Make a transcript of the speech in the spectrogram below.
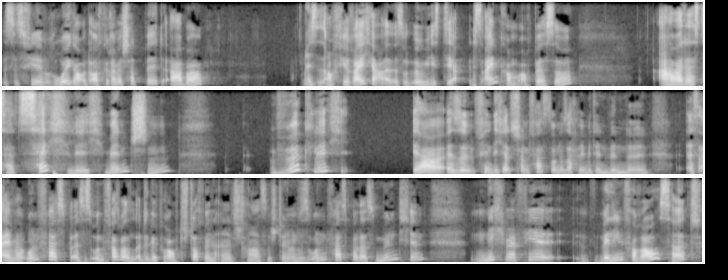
Es ist viel ruhiger und aufgeräumtes Stadtbild, aber es ist auch viel reicher alles und irgendwie ist die, das Einkommen auch besser. Aber dass tatsächlich Menschen wirklich ja, also finde ich jetzt schon fast so eine Sache wie mit den Windeln. Es ist einfach unfassbar. Es ist unfassbar, dass Leute gebrauchte Stoffwindeln an der Straße stellen. Und es ist unfassbar, dass München nicht mehr viel Berlin voraus hat,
